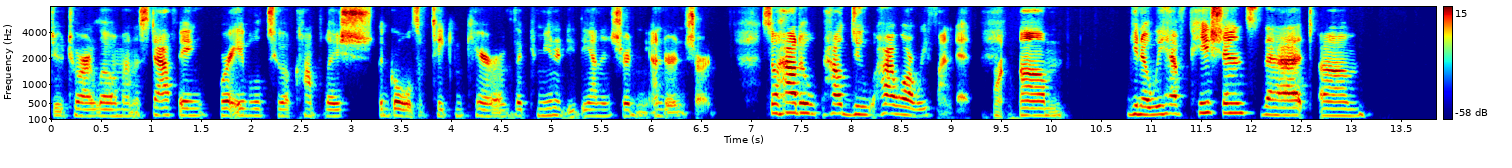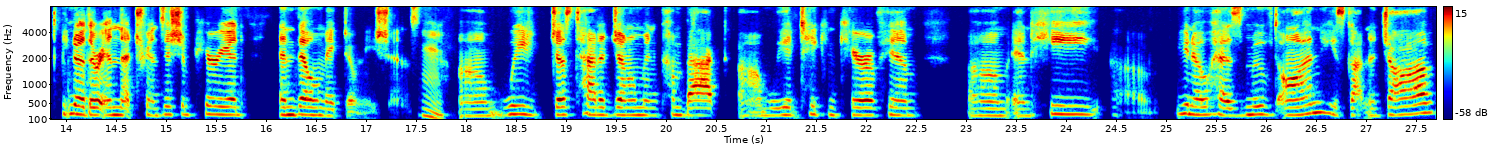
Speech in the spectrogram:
due to our low amount of staffing. We're able to accomplish the goals of taking care of the community, the uninsured and the underinsured. So how do how do how are we funded? Right. Um, you know, we have patients that um, you know they're in that transition period and they'll make donations. Mm. Um, we just had a gentleman come back. Um, we had taken care of him, um, and he, uh, you know, has moved on. He's gotten a job,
